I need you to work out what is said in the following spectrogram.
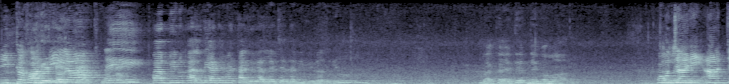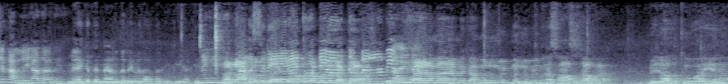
ਇੱਕ ਉਹਦੇ ਕਰਕੇ ਆ। ਅੱਖ- ਨਹੀਂ ਭਾਬੀ ਨੂੰ ਕੱਲ ਵੀ ਆ ਕੇ ਮੈਂ ਤੰਗ ਕਰ ਲਿਆ ਤੇ ਵੀ ਵੀ ਵੱਧ ਗਿਆ ਮੈਂ ਕਹਿ ਦਿੰਦੇ ਬਿਮਾਰ ਉਹ ਜਾਣੀ ਅੱਜ ਕੱਲ ਯਾਦ ਆ ਗਏ ਮੈਂ ਕਿਤੇ ਨਣਦ ਦੇ ਵਧਾ ਤਾ ਵੀ ਆ ਕੇ। ਨਹੀਂ ਨਾ, ਨਹੀਂ ਨਾ, ਕੱਲ ਮੈਨੂੰ ਦੇਖ ਕੇ ਸਵੇਰੇ ਤੁਹਾਡੇ ਮੈਨੂੰ ਆਉਣ ਤੋਂ ਲੱਗਾ। ਪਹਿਲਾਂ ਵੀ ਨਹੀਂ, ਕਹਿਣ ਮੈਂ ਐਵੇਂ ਕਹਾਂ ਮੈਨੂੰ ਵੀ ਮੈਨੂੰ ਵੀ ਅਹਿਸਾਸ ਜਾ ਹੋਇਆ ਵੀ ਜਦ ਤੂੰ ਆਈ ਹੈ ਨਾ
